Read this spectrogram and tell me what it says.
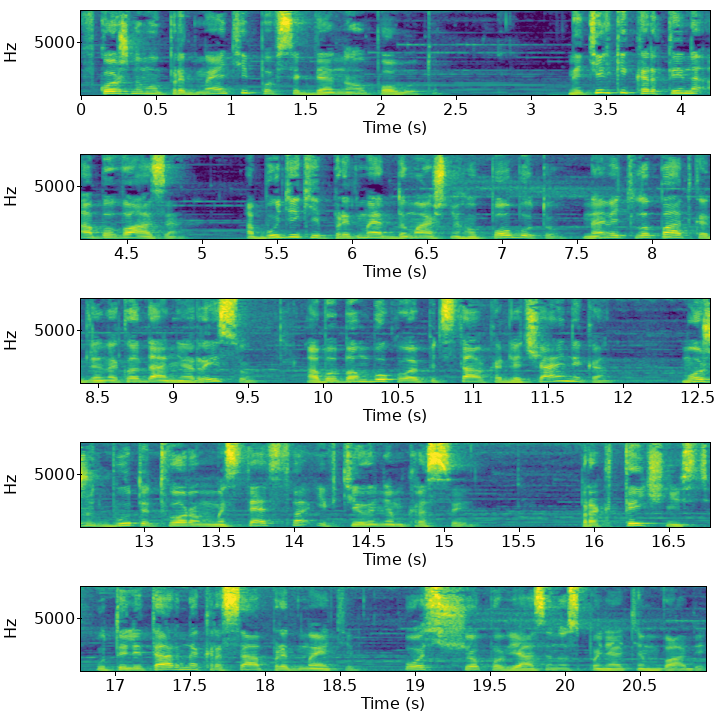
в кожному предметі повсякденного побуту. Не тільки картина або ваза, а будь-який предмет домашнього побуту, навіть лопатка для накладання рису або бамбукова підставка для чайника можуть бути твором мистецтва і втіленням краси. Практичність, утилітарна краса предметів ось що пов'язано з поняттям вабі.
